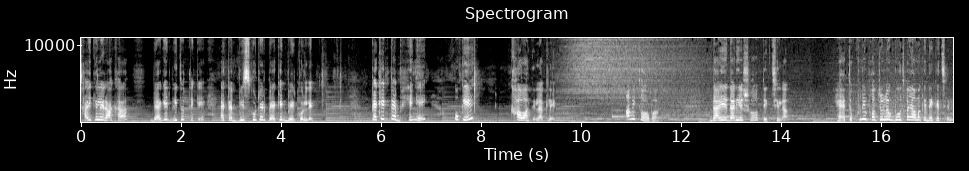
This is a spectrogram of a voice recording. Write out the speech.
সাইকেলে রাখা ব্যাগের ভিতর থেকে একটা বিস্কুটের প্যাকেট বের করলেন। প্যাকেটটা ভেঙে ওকে খাওয়াতে লাগলেন। আমি তো অবাক। দাঁড়িয়ে দাঁড়িয়ে সব দেখছিলাম। হ্যাঁ এতক্ষণে ভদ্রলোক বোধ হয় আমাকে দেখেছেন।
